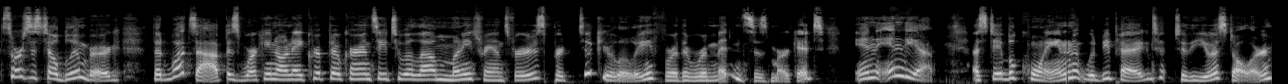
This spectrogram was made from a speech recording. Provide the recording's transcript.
sources tell Bloomberg that WhatsApp is working on a cryptocurrency to allow money transfers, particularly for the remittances market in India. A stable coin would be pegged to the US dollar.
